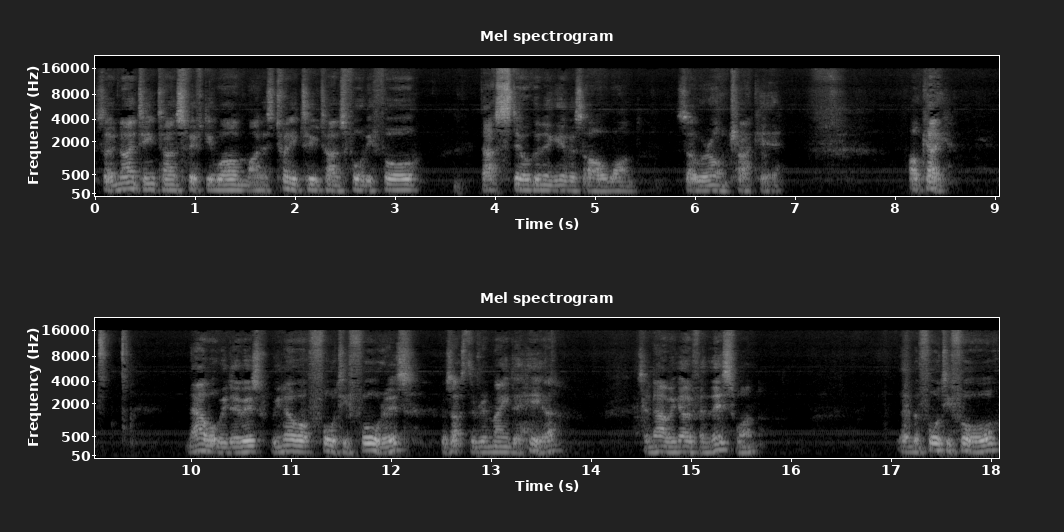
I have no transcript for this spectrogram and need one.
so 19 times 51 minus 22 times 44 that's still going to give us our 1 so we're on track here. Okay, now what we do is we know what 44 is, because that's the remainder here. So now we go for this one. Then the 44,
